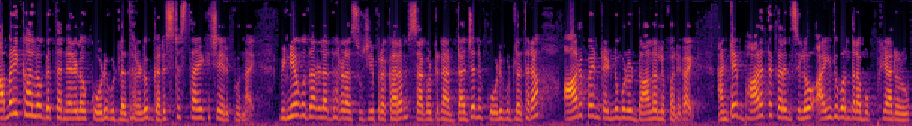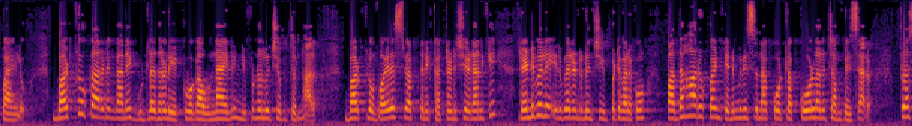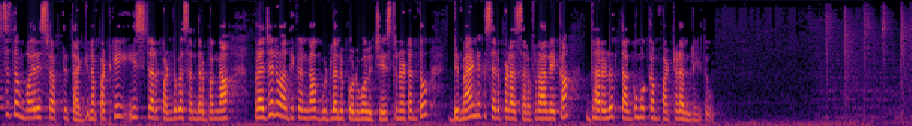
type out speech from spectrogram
అమెరికాలో గత నెలలో కోడిగుడ్ల ధరలు గరిష్ట స్థాయికి చేరుకున్నాయి. వినియోగదారుల ధరల సూచీ ప్రకారం సగటున డజన్ కోడిగుడ్ల ధర ఆరు పాయింట్ రెండు మూడు డాలర్లు పలిగాయి అంటే భారత కరెన్సీలో ఐదు వందల ముప్పై ఆరు రూపాయలు. బర్డ్ ఫ్లూ కారణంగానే గుడ్ల ధరలు ఎక్కువగా ఉన్నాయని నిపుణులు చెబుతున్నారు. బర్డ్ ఫ్లూ వైరస్ వ్యాప్తిని కట్టడి చేయడానికి రెండు వేల ఇరవై రెండు నుంచి ఇప్పటి వరకు పదహారు పాయింట్ ఎనిమిది సున్నా కోట్ల కోళ్ళను చంపేశారు. ప్రస్తుతం వైరస్ వ్యాప్తి తగ్గినప్పటికీ ఈస్టర్ పండుగ సందర్భంగా ప్రజలు అధికంగా గుడ్లను కొనుగోలు చేస్తుండటంతో డిమాండ్కు సరిపడా సరఫరా లేక ధరలు తగ్గుముఖం పట్టడం లేదు.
